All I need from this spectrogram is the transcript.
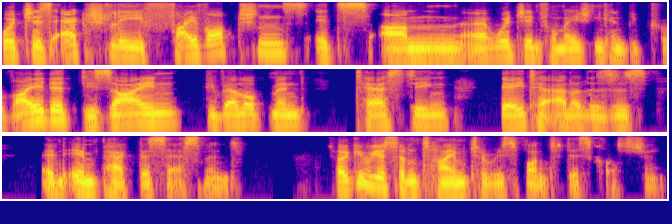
which is actually five options. It's um, uh, which information can be provided, design, development, testing, data analysis, and impact assessment. So I'll give you some time to respond to this question.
